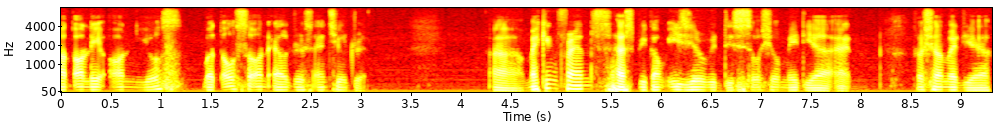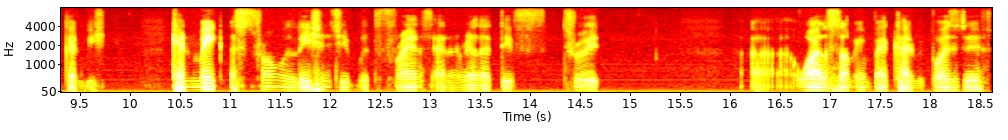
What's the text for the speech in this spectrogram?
not only on youth but also on elders and children. Uh, making friends has become easier with this social media, and social media can be can make a strong relationship with friends and relatives through it. Uh, while some impact can be positive,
